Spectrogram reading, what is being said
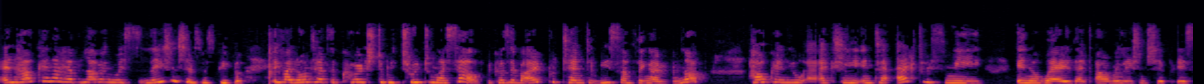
And how can I have loving relationships with people if I don't have the courage to be true to myself? Because if I pretend to be something I'm not, how can you actually interact with me in a way that our relationship is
